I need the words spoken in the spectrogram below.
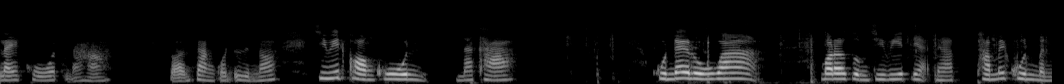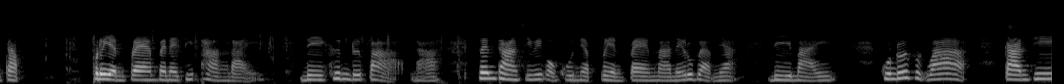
ไลฟ์โค้ดนะคะ สอนสั่งคนอื่นเนาะชีวิตของคุณนะคะ คุณได้รู้ว่ามรสุมชีวิตเนี่ยนะทำให้คุณเหมือนกับเปลี่ยนแปลงไปในทิศทางใด ดีขึ้นหรือเปล่านะเส้นทางชีวิตของคุณเนี่ยเปลี่ยนแปลงมาในรูปแบบเนี้ยดีไหม คุณรู้สึกว่าการที่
